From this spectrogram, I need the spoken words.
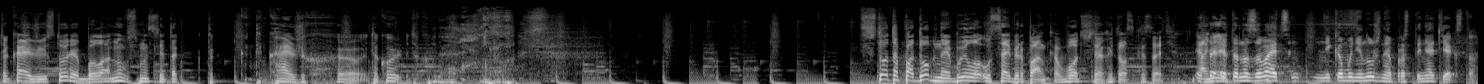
такая же история была, ну, в смысле, так, так, такая же... Такой, такой, Что-то подобное было у Сайберпанка. Вот что я хотел сказать. Это, Они... это называется никому не нужная простыня текста.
